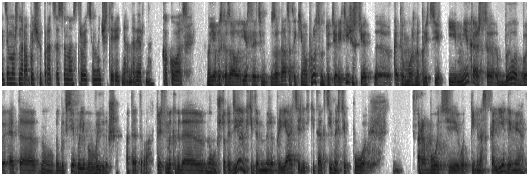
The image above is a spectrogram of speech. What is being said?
где можно рабочие процессы настроить и на четыре дня, наверное. Как у вас? Но я бы сказал, если этим задаться таким вопросом, то теоретически это, к этому можно прийти. И мне кажется, было бы это, ну, как бы все были бы выигрыши от этого. То есть мы, когда ну, что-то делаем, какие-то мероприятия или какие-то активности по работе вот именно с коллегами,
